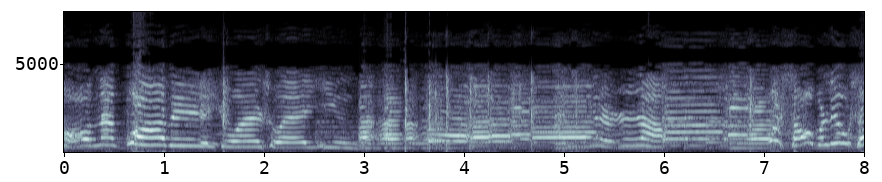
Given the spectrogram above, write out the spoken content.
好难挂的元帅营啊！女儿啊，我稍不留神，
